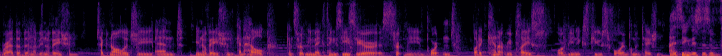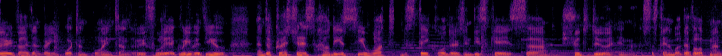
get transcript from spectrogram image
rather than of innovation. Technology and innovation can help, can certainly make things easier, is certainly important, but it cannot replace or be an excuse for implementation. I think this is a very valid and very important point, and we fully agree with you. And the question is how do you see what the stakeholders in this case uh, should do in sustainable development,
